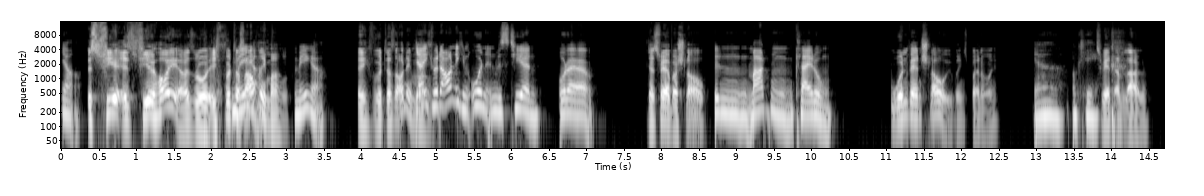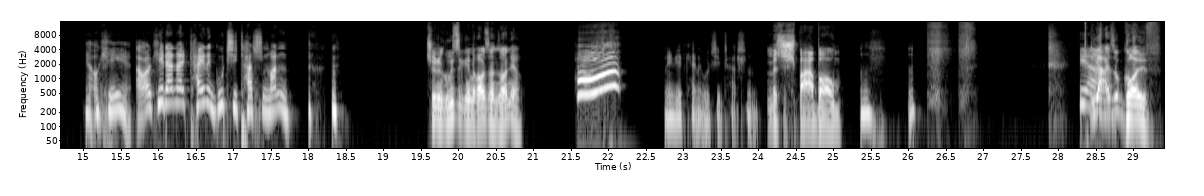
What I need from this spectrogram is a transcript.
ja, Ist viel, ist viel Heu, also ich würde das Mega. auch nicht machen. mega. Ich würde das auch nicht machen. Ja, ich würde auch nicht in Uhren investieren oder das wäre aber schlau. in Markenkleidung. Uhren wären schlau übrigens, by the way. Ja, okay. Als Wertanlage. Ja, okay. Aber okay, dann halt keine Gucci-Taschen, Mann. Schöne Grüße gehen raus an Sonja. Nee, die hat keine Gucci-Taschen. Mrs. Sparbaum. Ja, Ja, also Golf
